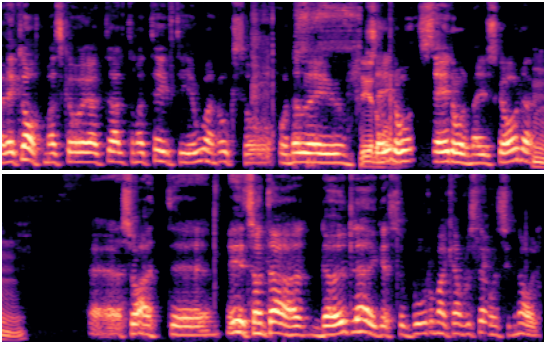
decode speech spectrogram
men det är klart man ska ha ett alternativ till Johan också och nu är ju Cederholm är ju skadad. Mm. Eh, så att eh, i ett sånt här nödläge så borde man kanske slå en signal.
